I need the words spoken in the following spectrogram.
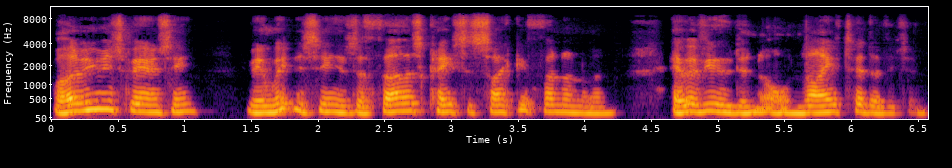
what have you been experiencing? You've been witnessing is the first case of psychic phenomenon ever viewed in on live television.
